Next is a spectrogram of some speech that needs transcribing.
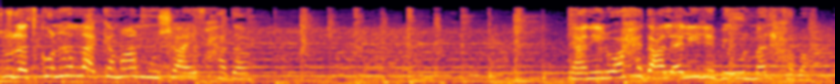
شو لتكون هلأ كمان مو شايف حدا؟ يعني الواحد على القليلة بيقول مرحبا.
